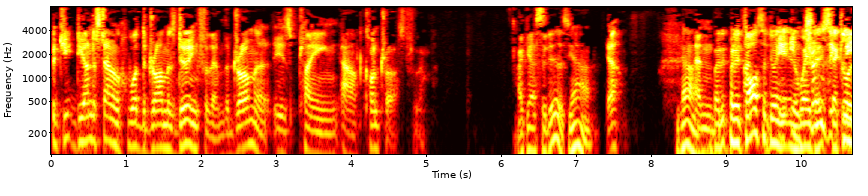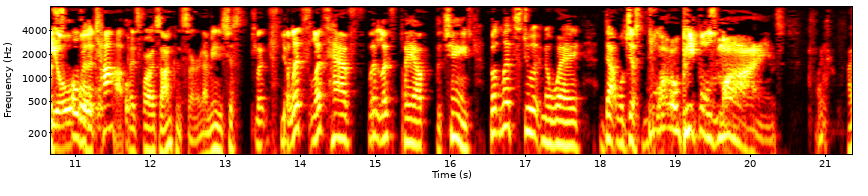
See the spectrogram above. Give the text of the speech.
But do you, do you understand what the drama is doing for them? The drama is playing out contrast for them. I guess it is. Yeah. Yeah. Yeah, And but but it's also doing it in a way that, that goes or- over or- the top, as far as I'm concerned. I mean, it's just let, you know, let's let's have let, let's play out the change, but let's do it in a way that will just blow people's minds. Like, I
